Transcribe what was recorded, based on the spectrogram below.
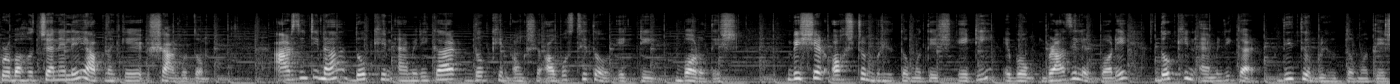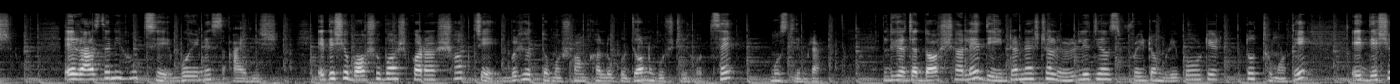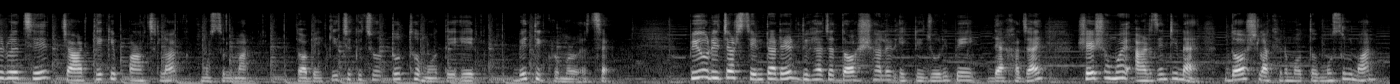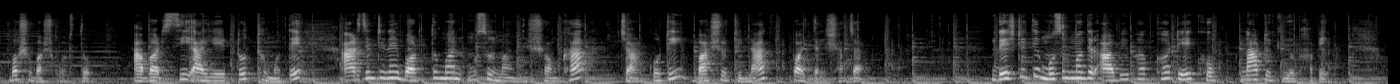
প্রবাহ চ্যানেলে আপনাকে স্বাগতম। আর্জেন্টিনা, দক্ষিণ আমেরিকার দক্ষিণ অংশে অবস্থিত একটি বড় দেশ। বিশ্বের অষ্টম বৃহত্তম দেশ এটি এবং ব্রাজিলের পরে দক্ষিণ আমেরিকার দ্বিতীয় বৃহত্তম দেশ। এর রাজধানী হচ্ছে বুয়েনেস আইরিশ। এদেশে বসবাস করা সবচেয়ে বৃহত্তম সংখ্যালঘু জনগোষ্ঠী হচ্ছে মুসলিমরা। দুই হাজার দশ সালে দি ইন্টারন্যাশনাল রিলিজিয়ান্স ফ্রিডম রিপোর্টের তথ্য মতে এই দেশে রয়েছে চার থেকে পাঁচ লাখ মুসলমান। তবে কিছু কিছু তথ্য মতে এর ব্যতিক্রম রয়েছে। পিউ রিসার্চ সেন্টারের দুই হাজার দশ সালের একটি জরিপে দেখা যায়, সে সময় আর্জেন্টিনায় দশ লাখের মতো মুসলমান বসবাস করত। আবার সিআইএর তথ্য মতে, আর্জেন্টিনায় বর্তমান মুসলমানদের সংখ্যা চার কোটি বাষট্টি লাখ পঁয়তাল্লিশ হাজার। দেশটিতে মুসলমানদের আবির্ভাব ঘটে খুব নাটকীয়ভাবে।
